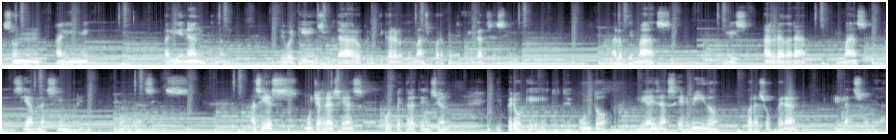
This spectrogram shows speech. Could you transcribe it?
son alienantes, al igual que insultar o criticar a los demás para justificarse a sí mismo. A los demás les agradará más si habla siempre con gracias. Así es, muchas gracias por prestar atención y espero que estos tres puntos le haya servido para superar la soledad.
